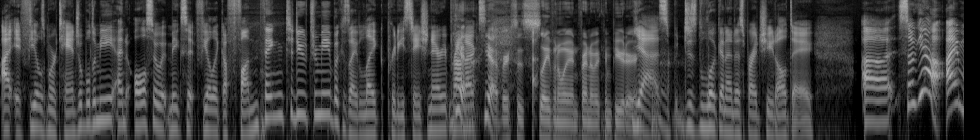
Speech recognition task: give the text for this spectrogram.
I, it feels more tangible to me, and also it makes it feel like a fun thing to do to me because I like pretty stationary products. Yeah, yeah, versus slaving away in front of a computer. Yes, just looking at a spreadsheet all day. Uh, so yeah, I'm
